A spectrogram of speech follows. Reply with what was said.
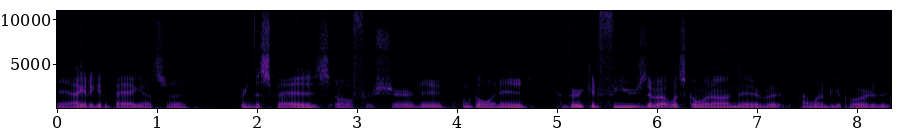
Damn. I gotta get a bag outside. Bring the spaz? Oh, for sure, dude. I'm going in. I'm very confused about what's going on there, but I want to be a part of it.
